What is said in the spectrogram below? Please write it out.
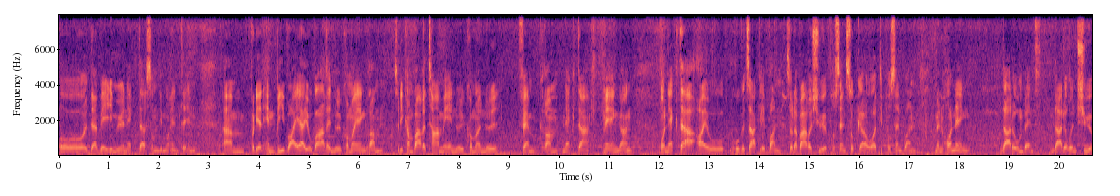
og det er veldig mye nektar som de må hente inn. Um, fordi en bi veier jo bare 0,1 gram, så de kan bare ta med 0,05 gram nektar med en gang. Og nektar er jo hovedsakelig vann, så det er bare 20 sukker og 80% vann. Men honning, da er det omvendt. Da er det rundt 20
